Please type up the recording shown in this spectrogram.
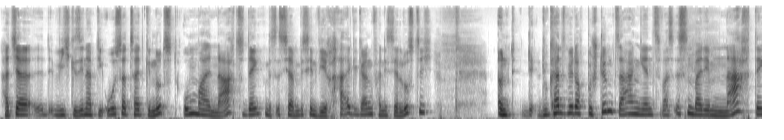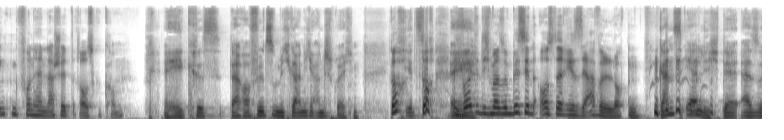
hat ja, wie ich gesehen habe, die Osterzeit genutzt, um mal nachzudenken. Das ist ja ein bisschen viral gegangen, fand ich sehr lustig. Und du kannst mir doch bestimmt sagen, Jens, was ist denn bei dem Nachdenken von Herrn Laschet rausgekommen? Ey, Chris, darauf willst du mich gar nicht ansprechen. Doch, Jetzt- doch, ich ey. wollte dich mal so ein bisschen aus der Reserve locken. Ganz ehrlich, der, also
